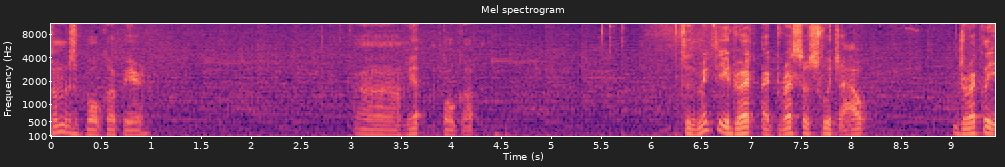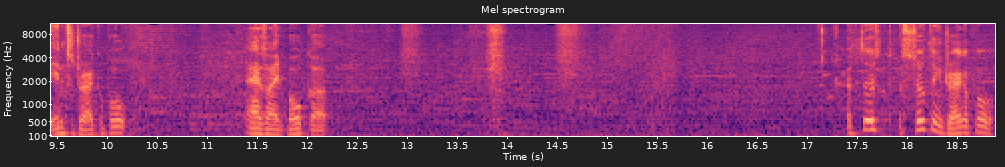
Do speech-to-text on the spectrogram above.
I'm gonna just bulk up here. Uh, yep, bulk up. So to make the direct aggressive switch out directly into Dragapult as I bulk up. I still, think Dragapult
